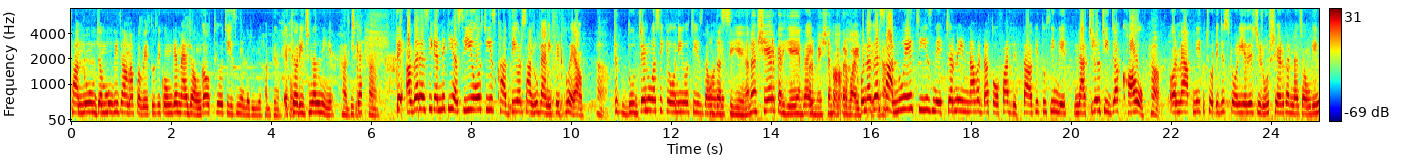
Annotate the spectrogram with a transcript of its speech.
ਤੁਹਾਨੂੰ ਜੰਮੂ ਵੀ ਜਾਣਾ ਪਵੇ ਤੁਸੀਂ ਕਹੋਗੇ ਮੈਂ ਜਾਊਂਗਾ ਉੱਥੇ ਉਹ ਚੀਜ਼ ਮਿਲ ਰਹੀ ਹੈ। ਇੱਥੇ ਓਰੀਜਨਲ ਨਹੀਂ ਹੈ ਠੀਕ ਹੈ? ਹਾਂ। ਤੇ ਅਗਰ ਅਸੀਂ ਕਹਿੰਨੇ ਕਿ ਅਸੀਂ ਉਹ ਚੀਜ਼ ਖਾਧੀ ਔਰ ਸਾਨੂੰ ਬੈਨੀਫਿਟ ਹੋਇਆ ਹਾਂ। ਤੇ ਦੂਜੇ ਨੂੰ ਅਸੀਂ ਕਿਉਂ ਨਹੀਂ ਉਹ ਚੀਜ਼ ਉਹ ਦਵਾਂਗੇ? ਦੱਸੀਏ ਹਨਾ? ਸ਼ੇਅਰ ਕਰੀਏ? ਇਨਫੋਰਮੇਸ਼ਨ ਤੇ। ਪ੍ਰੋਵਾਈਡ ਹੁਣ ਅਗਰ ਸਾਨੂੰ ਇਹ ਚੀਜ਼ ਨੇਚਰ ਨੇ ਇੰਨਾ ਵੱਡਾ ਤੋਹਫਾ ਦਿੱਤਾ ਕਿ ਤੁਸੀਂ ਨੈਚੁਰਲ ਚੀਜ਼ਾਂ ਖਾਓ ਹਾਂ। ਔਰ ਮੈਂ ਆਪਣੀ ਇੱਕ ਛੋਟੀ ਜਿਹੀ ਸਟੋਰੀ ਇਹਦੇ ਜ਼ਰੂਰ ਸ਼ੇਅਰ ਕਰਨਾ ਚਾਹੂੰਗੀ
